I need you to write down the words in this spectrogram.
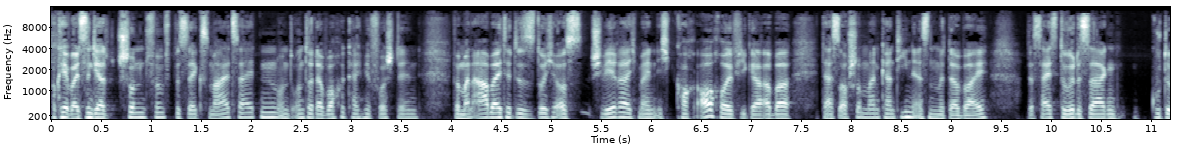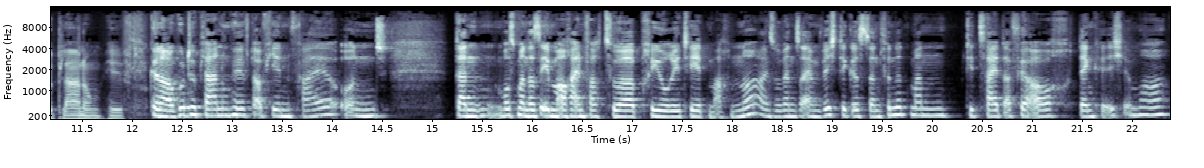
Okay, weil es sind ja schon fünf bis sechs Mahlzeiten und unter der Woche kann ich mir vorstellen, wenn man arbeitet, ist es durchaus schwerer. Ich meine, ich koche auch häufiger, aber da ist auch schon mal ein Kantinenessen mit dabei. Das heißt, du würdest sagen, gute Planung hilft. Genau, gute Planung hilft auf jeden Fall und dann muss man das eben auch einfach zur Priorität machen. Ne? Also wenn es einem wichtig ist, dann findet man die Zeit dafür auch, denke ich immer.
